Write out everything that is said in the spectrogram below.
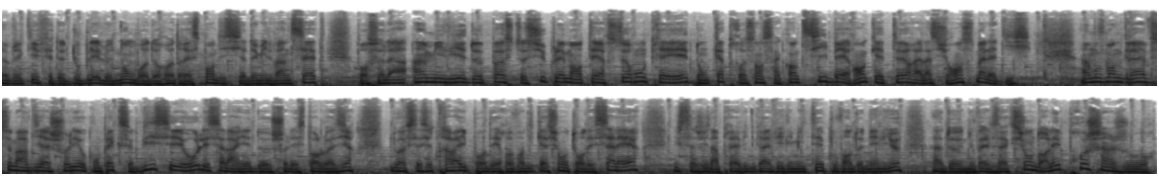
L'objectif est de doubler le nombre de redressements d'ici à 2027. Pour cela, un millier de postes supplémentaires seront créés, dont 450 cyber-enquêteurs à l'assurance maladie. Un mouvement de grève ce mardi à Cholet au complexe Glycéo. Les salariés de Cholet Sport Loisirs doivent cesser le travail pour des revendications autour des salaires. Il s'agit d'un préavis de grève illimité pouvant donner lieu à de nouvelles actions dans les prochains jours.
